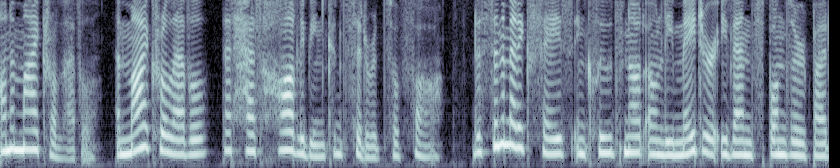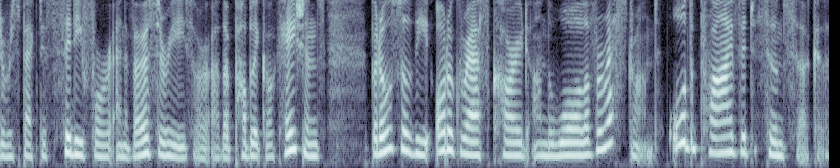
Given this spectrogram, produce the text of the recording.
on a micro level, a micro level that has hardly been considered so far. The cinematic face includes not only major events sponsored by the respective city for anniversaries or other public occasions, but also the autograph card on the wall of a restaurant or the private film circle.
